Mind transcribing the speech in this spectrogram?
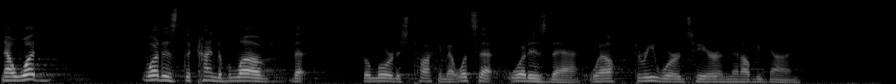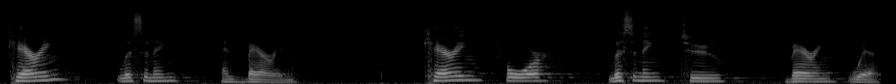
Now, what, what is the kind of love that the Lord is talking about? What's that? What is that? Well, three words here, and then I'll be done caring, listening, and bearing. Caring for, listening to, bearing with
